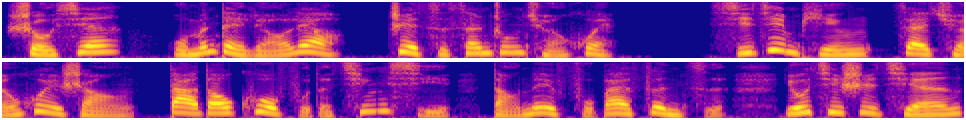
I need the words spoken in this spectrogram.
首先，我们得聊聊这次三中全会，习近平在全会上大刀阔斧的清洗党内腐败分子，尤其是前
